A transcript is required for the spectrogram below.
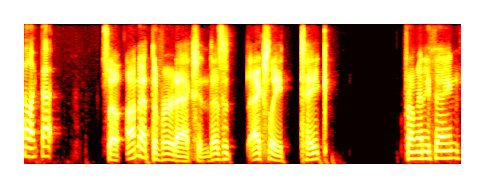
I like that. So on that divert action, does it actually take from anything?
